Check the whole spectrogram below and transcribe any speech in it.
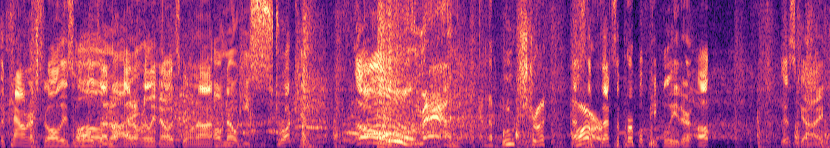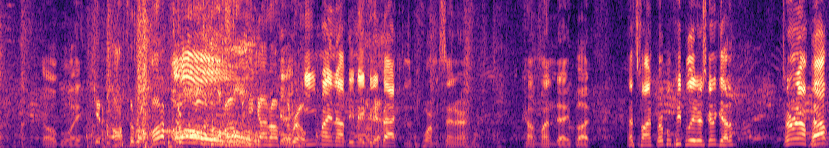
the counters to all these holds. Oh, I don't. I don't really know what's going on. Oh no, he struck him. Oh, man! And the boot struck That's hard. the, that's the purple people eater. Up. this guy. Oh boy. Get it off the rope. Off the Oh! Well, he got off Okay, the rope. He might not be making it back to the performance center come Monday, but that's fine. Purple people Eater is gonna get him. Turn around, pal.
